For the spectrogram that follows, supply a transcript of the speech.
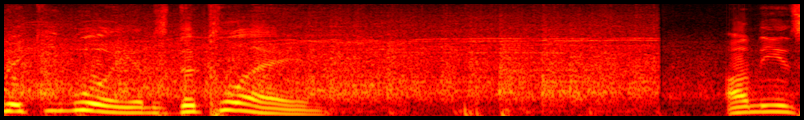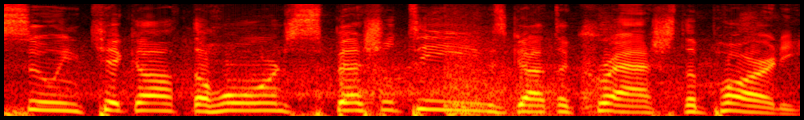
Ricky Williams to claim. On the ensuing kickoff, the Horns special teams got to crash the party.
